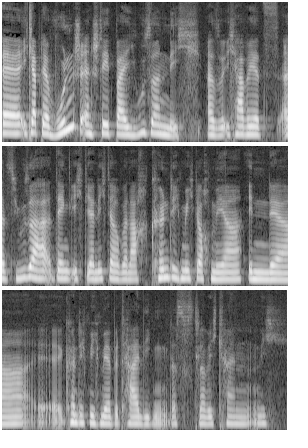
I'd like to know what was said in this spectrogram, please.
Äh, ich glaube, der Wunsch entsteht bei Usern nicht. Also ich habe jetzt als User denke ich ja nicht darüber nach, könnte ich mich doch mehr in der, äh, könnte ich mich mehr beteiligen. Das ist, glaube ich, kein nicht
